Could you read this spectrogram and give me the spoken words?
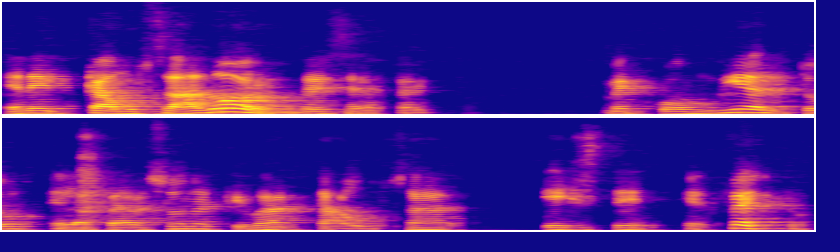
en el causador de ese efecto. Me convierto en la persona que va a causar este efecto.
